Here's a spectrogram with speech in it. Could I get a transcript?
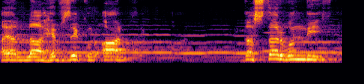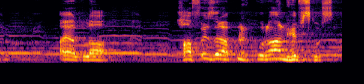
আয় আল্লাহ, হেফজে কোরআন দস্তার বন্দি আয় আল্লাহ, হাফেজরা আপনার কোরআন হেফজ করছে।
